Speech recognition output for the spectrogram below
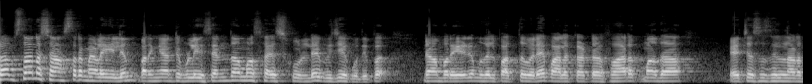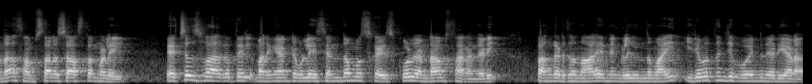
സംസ്ഥാന ശാസ്ത്രമേളയിലും പറഞ്ഞാട്ടുപള്ളി സെന്റ് തോമസ് ഹൈസ്കൂളിന്റെ വിജയകുതിപ്പ്. നവംബർ ഏഴ് മുതൽ പത്ത് വരെ പാലക്കാട്ട് ഭാരത് മാതാ എച്ച് എസ് എസിൽ നടന്ന സംസ്ഥാന ശാസ്ത്രമേളയിൽ എച്ച് എസ് വിഭാഗത്തിൽ മരങ്ങാട്ടുപള്ളി സെന്റ് തോമസ് ഹൈസ്കൂൾ രണ്ടാം സ്ഥാനം നേടി. പങ്കെടുത്ത നാല് ഇനങ്ങളിൽ നിന്നുമായി ഇരുപത്തഞ്ച് പോയിന്റ് നേടിയാണ്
